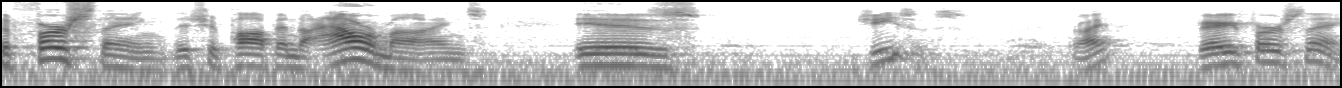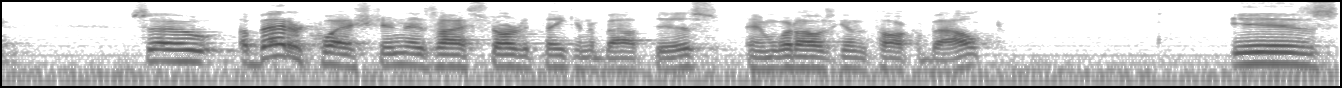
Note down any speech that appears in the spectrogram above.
the first thing that should pop into our minds is Jesus, right? Very first thing. So, a better question as I started thinking about this and what I was going to talk about is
